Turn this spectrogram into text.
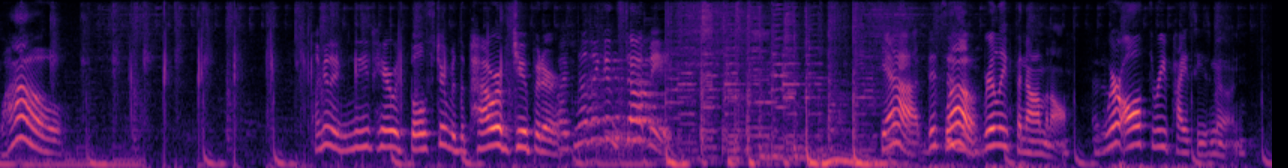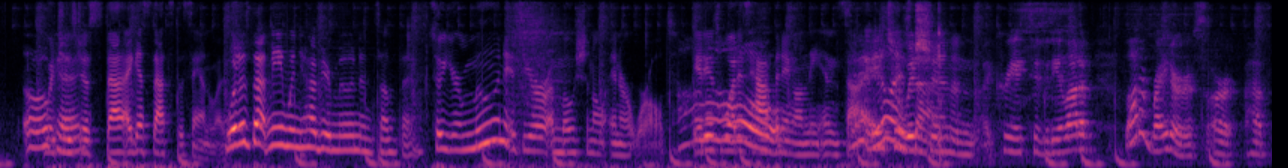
Wow. I'm gonna leave here with bolster with the power of Jupiter. Like nothing can stop me. Yeah, this Wow. is really phenomenal. We're all three Pisces moon. Oh, which is just that. I guess that's the sandwich. What does that mean when you have your moon in something? so your moon is your emotional inner world. It is what is Oh. happening on the inside. realize intuition and uh, creativity. A lot of a lot of writers are have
